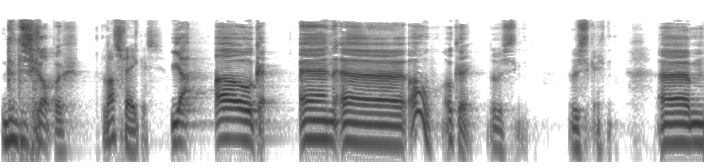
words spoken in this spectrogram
dit is grappig. Las Vegas. Ja, oh, oké. En, eh, oh, oké. Dat wist ik niet. Dat wist ik echt niet. Ehm,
